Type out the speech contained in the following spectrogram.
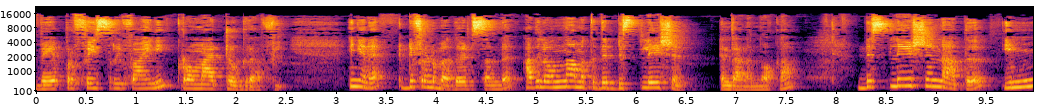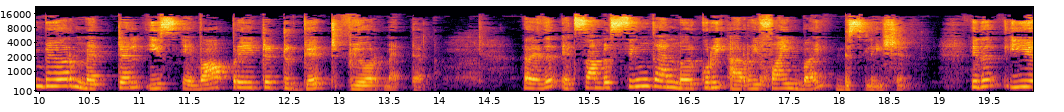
vapour phase refining chromatography ഇങ്ങനെ ഡിഫറെന്റ് മെത്തേഡ്സ് ഉണ്ട്. അതിൽ ഒന്നാമത്തത് ഡിസ്ലേഷൻ എന്താണെന്ന് നോക്കാം. ഡിസ്ലേഷനകത്ത് impure metal is evaporated to get pure metal അതായത് example zinc and mercury are refined by distillation ഇത് ഈ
